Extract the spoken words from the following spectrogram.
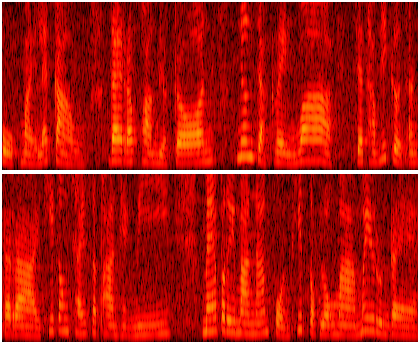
ปลูกใหม่และเก่า ได้รับความเดือดร้อน เนื่องจากเกรงว่าจะทำให้เกิดอันตรายที่ต้องใช้สะพานแห่งนี้ แม้ปริมาณน้ำฝนที่ตกลงมาไม่รุนแรง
